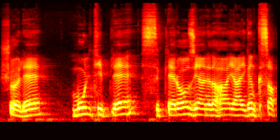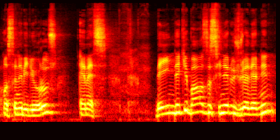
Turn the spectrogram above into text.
Şöyle multiple skleroz yani daha yaygın kısaltmasını biliyoruz. MS. Beyindeki bazı sinir hücrelerinin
